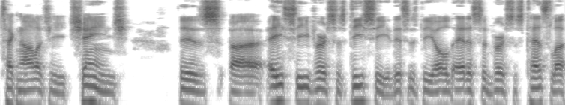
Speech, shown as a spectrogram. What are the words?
technology change is uh, AC versus DC. This is the old Edison versus Tesla.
